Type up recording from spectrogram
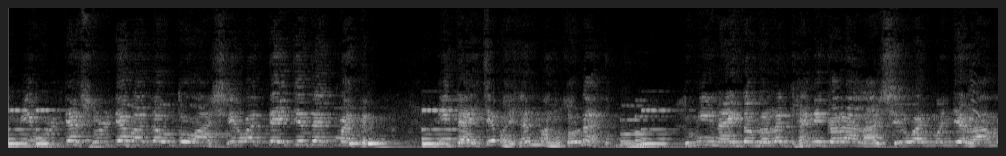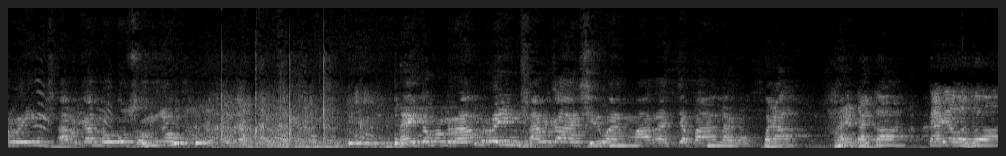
मी उलट्या सुलट्या वाजवतो आशीर्वाद द्यायचेच आहेत मात्र. मी द्यायचे भजन म्हणतो ना. तुम्ही नाही तर गलत फॅनी कराल. आशीर्वाद म्हणजे राम रहीम सारखा नको समजू. नाही तर मग राम रहीम सारखा आशीर्वाद महाराजच्या पाया लागा. पडा हार टाका टाळ्या वाजवा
